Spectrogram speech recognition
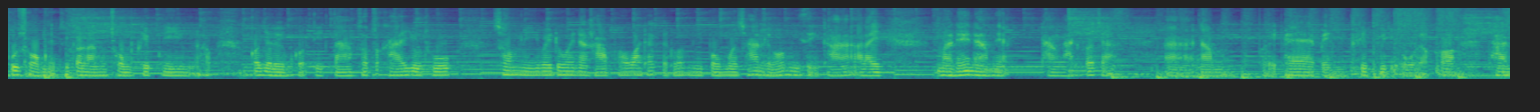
ผู้ชมเนี่ยที่กำลังชมคลิปนี้นะครับ ก็อย่าลืมกดติดตาม Subscribe YouTube ช่องนี้ไว้ด้วยนะครับ เพราะว่าถ้าเกิดว่ามีโปรโมชั่น หรือว่ามีสินค้าอะไรมาแนะนำเนี่ยทางร้านก็จะอ่านำ ผยแพร่เป็นคลิปวิดีโอ แล้วก็ท่าน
